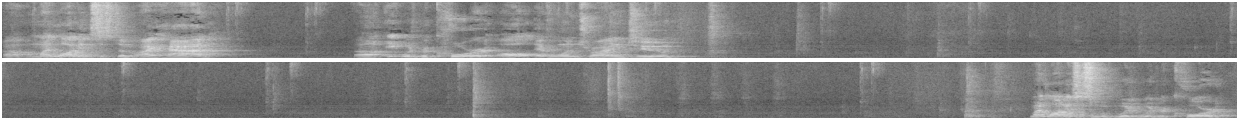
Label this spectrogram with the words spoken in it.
uh, on my login system, I had uh, it would record all everyone trying to my login system would, would record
